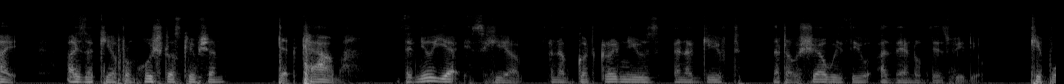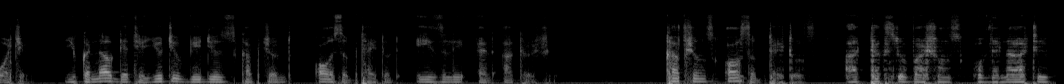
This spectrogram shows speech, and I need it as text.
Hi, Isaac here from whooshtranscription.com. The new year is here and I've got great news and a gift that I'll share with you at the end of this video. Keep watching. You can now get your YouTube videos captioned or subtitled easily and accurately. Captions or subtitles are textual versions of the narrative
